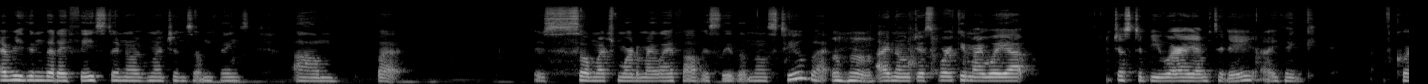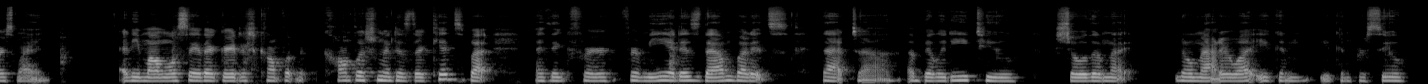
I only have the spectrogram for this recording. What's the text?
everything that I faced. I know I've mentioned some things, um, but there's so much more to my life, obviously, than those two. But hmm I know just working my way up just to be where I am today, I think, of course, my any mom will say their greatest compli- accomplishment is their kids, but I think for for me it is them, but it's that uh, ability to show them that no matter what you can you can pursue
